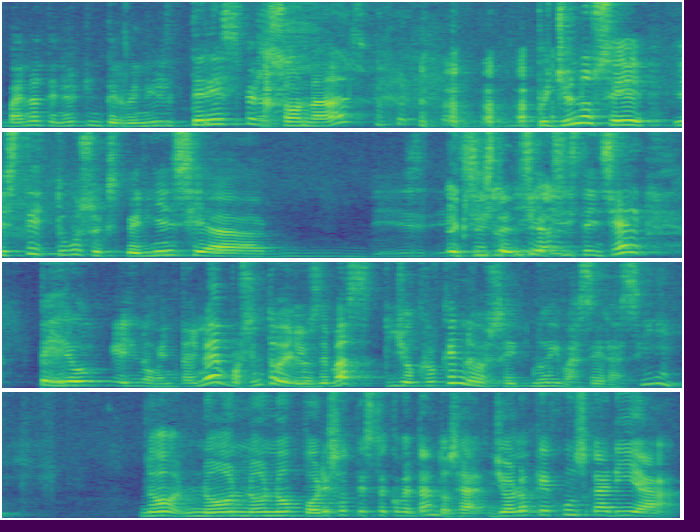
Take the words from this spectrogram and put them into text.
van a tener que intervenir tres personas. Pues yo no sé, este tuvo su experiencia eh, Existencial. existencial, pero el 99% de los demás, yo creo que no, se- no iba a ser así. No, no, no, no, por eso te estoy comentando. O sea, yo lo que juzgaría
